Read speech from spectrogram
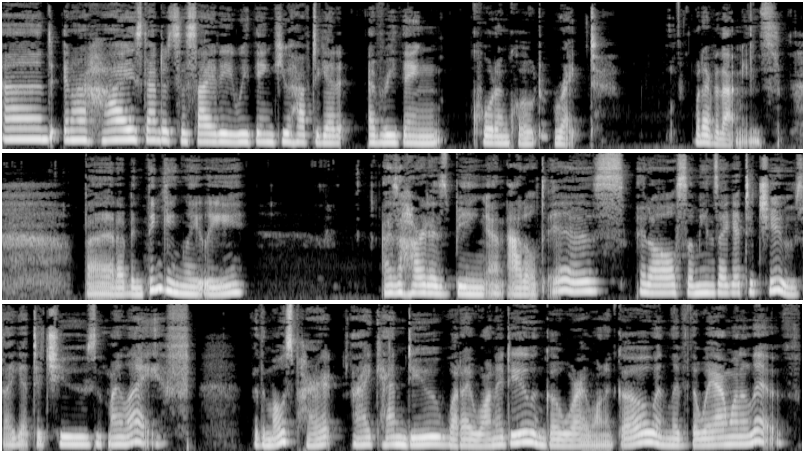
and in our high standard society, we think you have to get everything quote unquote right. Whatever that means. But I've been thinking lately, as hard as being an adult is, it also means I get to choose. I get to choose my life for the most part, I can do what I want to do and go where I want to go and live the way I want to live.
